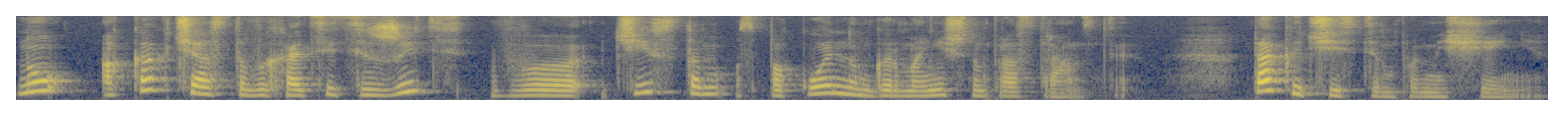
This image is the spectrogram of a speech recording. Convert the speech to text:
Ну, а как часто вы хотите жить в чистом, спокойном, гармоничном пространстве? Так и чистим помещение.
